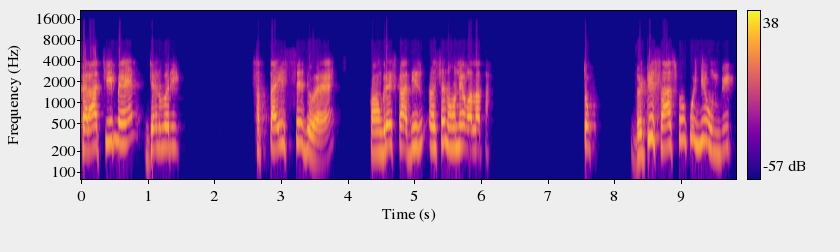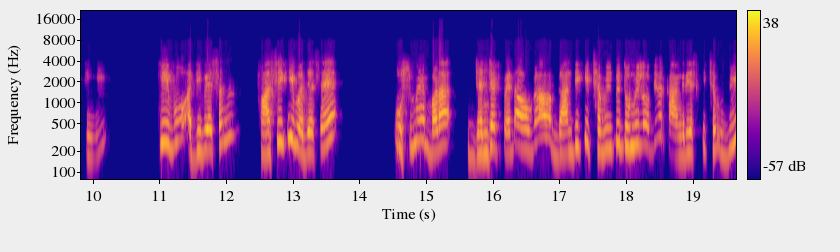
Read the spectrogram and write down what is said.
कराची में जनवरी 27 से जो है, कांग्रेस का अधिवेशन होने वाला था। ब्रिटिश शासकों को ये उम्मीद थी कि वो अधिवेशन फांसी की वजह से उसमें बड़ा झंझट पैदा होगा और गांधी की छवि भी धूमिल होगी और कांग्रेस की छवि भी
